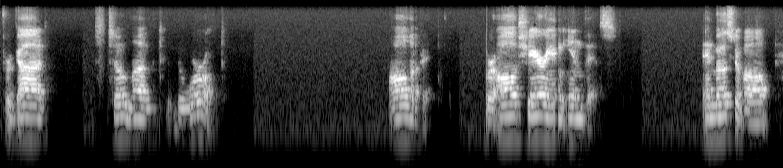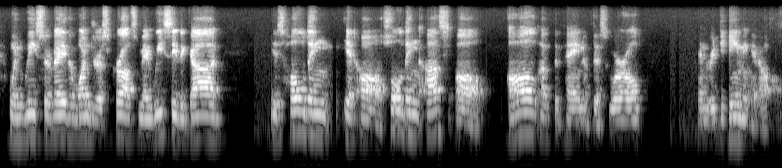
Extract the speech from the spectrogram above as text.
For God so loved the world, all of it. We're all sharing in this. And most of all, when we survey the wondrous cross, may we see that God is holding it all, holding us all, all of the pain of this world, and redeeming it all.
